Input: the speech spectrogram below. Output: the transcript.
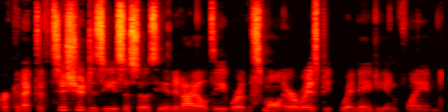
or connective tissue disease associated ILD, where the small airways be, may be inflamed.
